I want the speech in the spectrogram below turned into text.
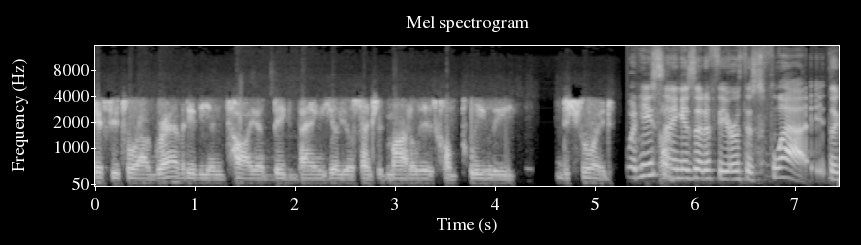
If you throw out gravity, the entire Big Bang heliocentric model is completely destroyed. What he's saying is that if the Earth is flat, the,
